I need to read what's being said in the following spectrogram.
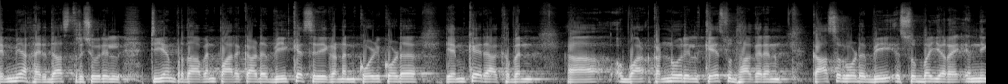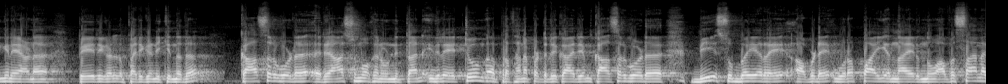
രമ്യ ഹരിദാസ് തൃശൂരിൽ T M Prathapan Palakkad V K Sreekandan Kozhikode M K Raghavan കണ്ണൂരിൽ കെ സുധാകരൻ കാസർഗോഡ് ബി സുബ്ബയ്യറെ എന്നിങ്ങനെയാണ് പേരുകൾ പരിഗണിക്കുന്നത്. കാസർഗോഡ് രാജ്മോഹൻ ഉണ്ണിത്താൻ. ഇതിലെ ഏറ്റവും പ്രധാനപ്പെട്ട ഒരു കാര്യം കാസർഗോഡ് ബി സുബയ്യറെ അവിടെ ഉറപ്പായി എന്നായിരുന്നു അവസാന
